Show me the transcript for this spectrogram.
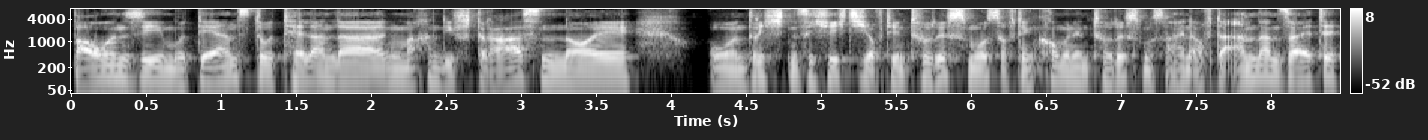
bauen sie modernste Hotelanlagen, machen die Straßen neu und richten sich richtig auf den Tourismus, auf den kommenden Tourismus ein. Auf der anderen Seite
